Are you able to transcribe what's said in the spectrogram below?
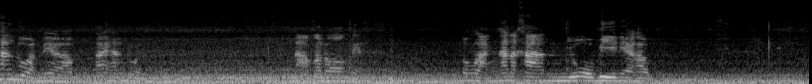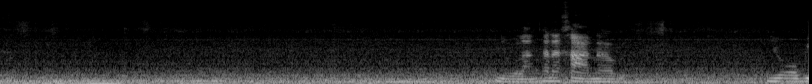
ทางด่วนเนี่ยครับ ใต้ทางด่วนดาวกระนองเนี่ย ตรงหลังธนาคาร UOB เนี่ยครับอยู่หลังธนาคารนะครับ UOB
